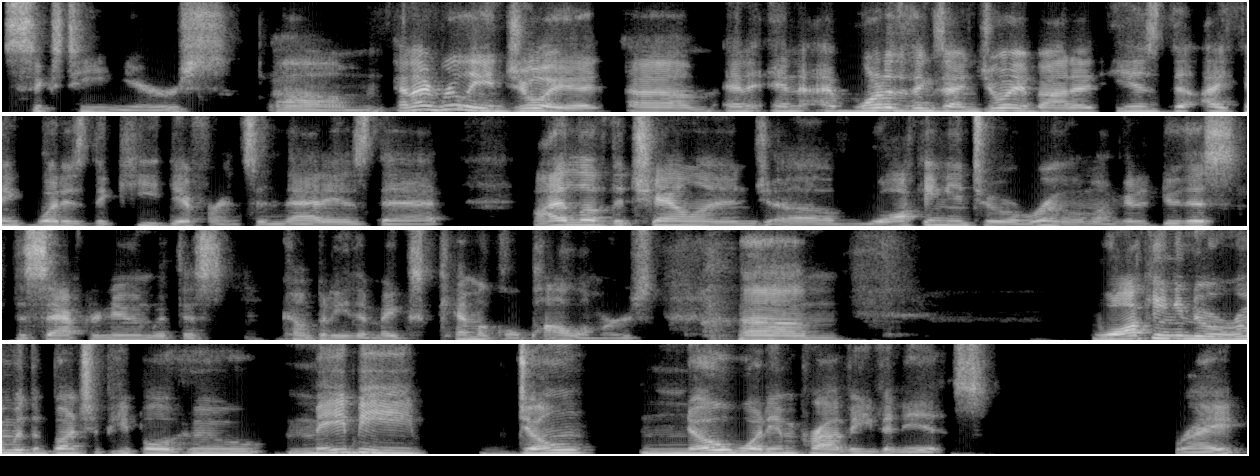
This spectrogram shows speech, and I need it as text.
16 years, um, and I really enjoy it. Um, and and I, one of the things I enjoy about it is that I think what is the key difference, and that is that I love the challenge of walking into a room. I'm going to do this this afternoon with this company that makes chemical polymers. Um, walking into a room with a bunch of people who maybe don't know what improv even is, right?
